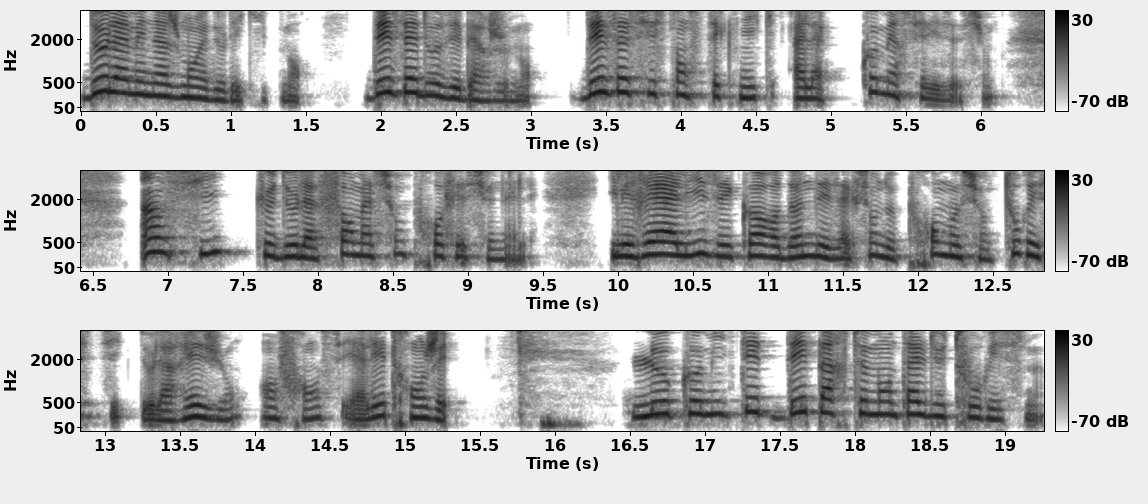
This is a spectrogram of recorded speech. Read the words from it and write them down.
de l'aménagement et de l'équipement, des aides aux hébergements, des assistances techniques à la commercialisation, ainsi que de la formation professionnelle. Il réalise et coordonne des actions de promotion touristique de la région en France et à l'étranger. Le comité départemental du tourisme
